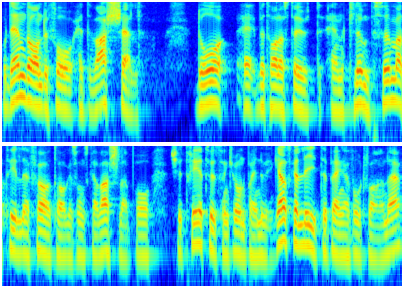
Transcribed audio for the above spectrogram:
Och den dagen du får ett varsel då eh, betalas det ut en klumpsumma till det företaget som ska varsla på 23 000 kronor per individ. Ganska lite pengar fortfarande.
